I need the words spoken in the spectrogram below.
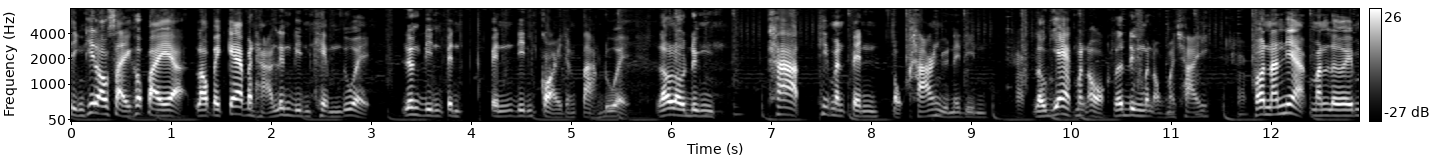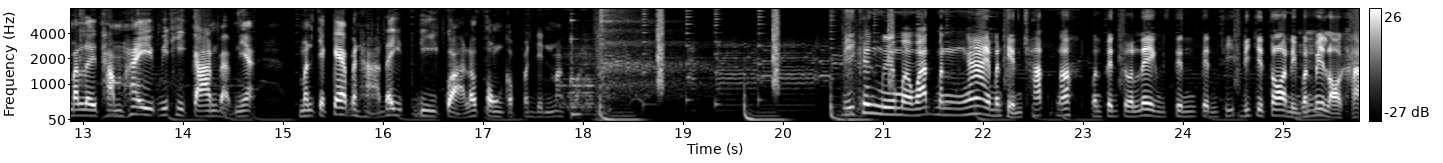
สิ่งที่เราใส่เข้าไปอะเราไปแก้ปัญหาเรื่องดินเค็มด้วย เรื่องดินเป็นเป็นดินก่อยต่างๆด้วย แล้วเราดึงธาตุที่มันเป็นตกค้างอยู่ในดินครับเราแยกมันออกแล้วดึงมันออกมาใช้ครับเพราะฉะนั้นเนี่ยมันเลยมันเลยทำให้วิธีการแบบเนี้ยมันจะแก้ปัญหาได้ดีกว่าแล้วตรงกับประเด็นมากกว่า มีเครื่องมือมาวัดมันง่ายมันเห็นชัดเนาะมันเป็นตัวเลขเป็นเป็นดิจิตอลนี่มันไม่หลอกใคร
